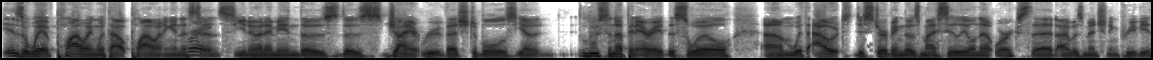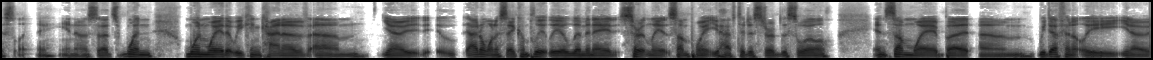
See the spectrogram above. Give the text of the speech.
is a way of plowing without plowing in a right. sense. You know what I mean? Those those giant root vegetables, you know, loosen up and aerate the soil um, without disturbing those mycelial networks that I was mentioning previously. You know, so that's one one way that we can kind of, um, you know, I don't want to say completely eliminate. Certainly, at some point, you have to disturb the soil in some way, but um, we definitely, you know,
